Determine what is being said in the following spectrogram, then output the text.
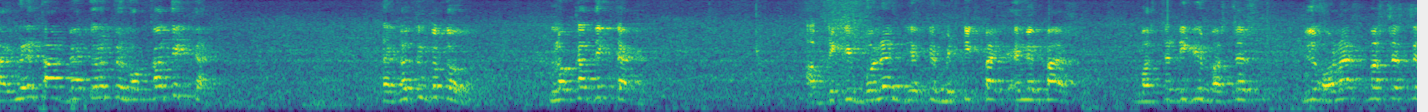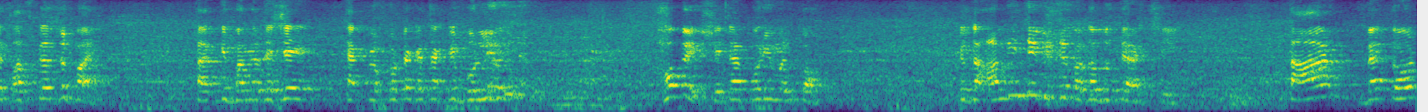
তার মানে তার বেতন হচ্ছে লক্ষাধিক টাকা। তার বেতন কত? লক্ষাধিক টাকা। আপনি কি বলেন যে একটা matric pass M A pass master degree masters যদি অনার্স মাস্টার্সে ফার্স্ট ক্লাসও পায়, তার কি বাংলাদেশে এক লক্ষ টাকা চাকরি বললেই হয়ে যাবে? হবে, সেটার পরিমাণ কম। কিন্তু আমি যে বিষয়ে কথা বলতে আসছি, তার বেতন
